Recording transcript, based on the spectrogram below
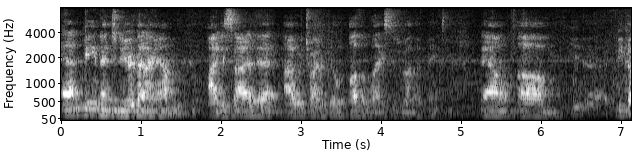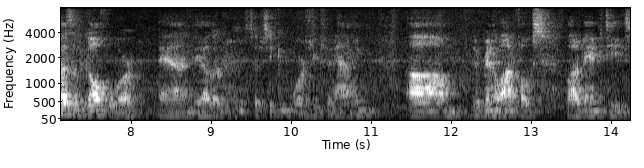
and being an engineer that I am, I decided that I would try to build other legs to do other things. Now, um, because of the Gulf War and the other subsequent wars we've been having, um, there have been a lot of folks, a lot of amputees.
